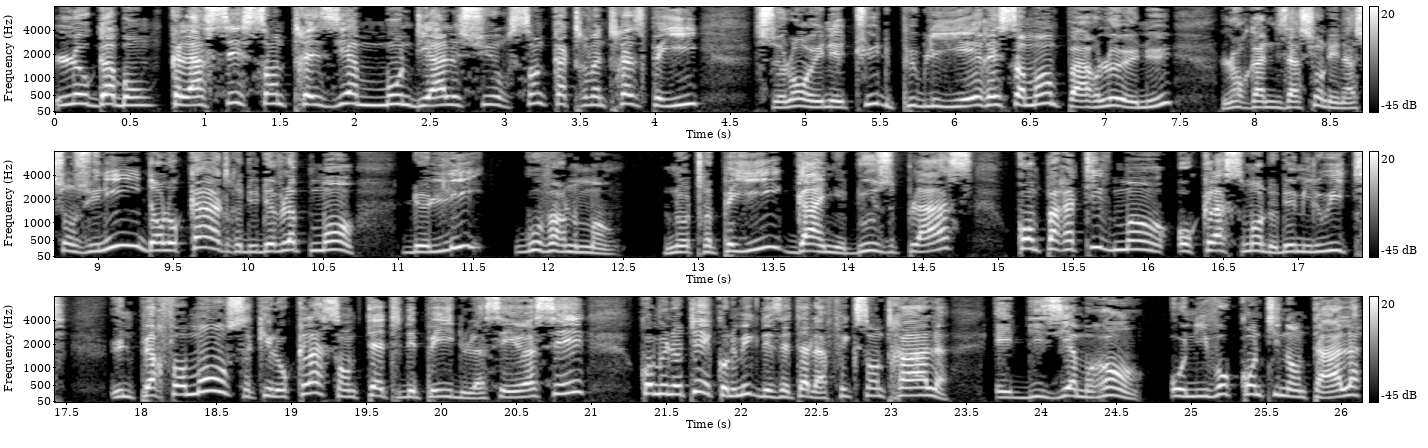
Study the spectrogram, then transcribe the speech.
Le Gabon, classé 113e mondial sur 193 pays, selon une étude publiée récemment par l'ONU, l'Organisation des Nations Unies, dans le cadre du développement de l'e-gouvernement. Notre pays gagne 12 places comparativement au classement de 2008, une performance qui le classe en tête des pays de la CEAC, Communauté économique des États d'Afrique centrale, et dixième rang au niveau continental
